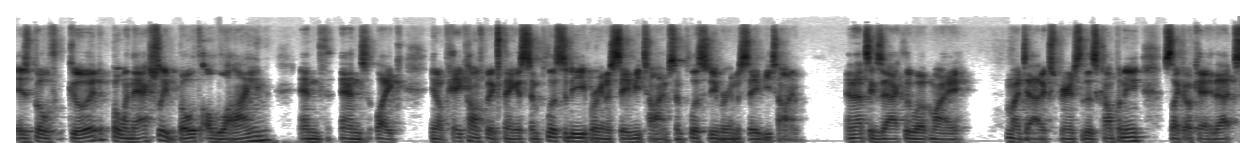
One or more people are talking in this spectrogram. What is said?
is both good, but when they actually both align and and like, you know, Paycom's big thing is simplicity, we're gonna save you time. Simplicity, we're gonna save you time. And that's exactly what my my dad experienced at this company. It's like, okay, that's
